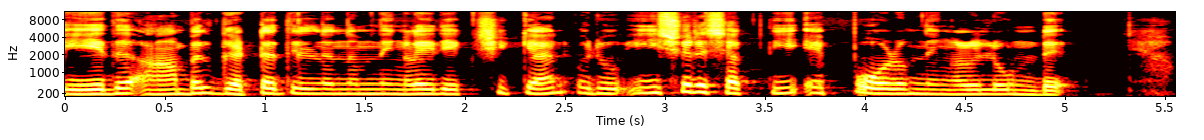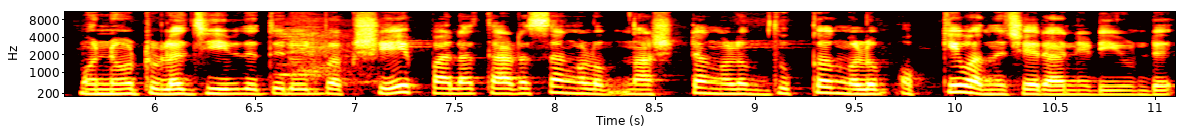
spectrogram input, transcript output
ഏത് ആപൽ ഘട്ടത്തിൽ നിന്നും നിങ്ങളെ രക്ഷിക്കാൻ ഒരു ഈശ്വര ശക്തി എപ്പോഴും നിങ്ങളിലുണ്ട്. മുന്നോട്ടുള്ള ജീവിതത്തിൽ ഒരു പക്ഷേ പല തടസ്സങ്ങളും നഷ്ടങ്ങളും ദുഃഖങ്ങളും ഒക്കെ വന്നു ചേരാനിടയുണ്ട്.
